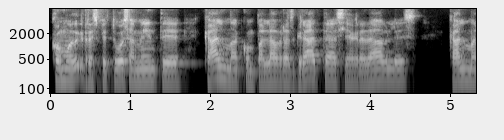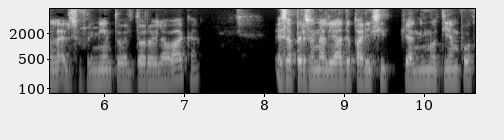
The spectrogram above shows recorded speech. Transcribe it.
cómo respetuosamente calma con palabras gratas y agradables, calma el sufrimiento del toro y la vaca. Esa personalidad de Parixit que al mismo tiempo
